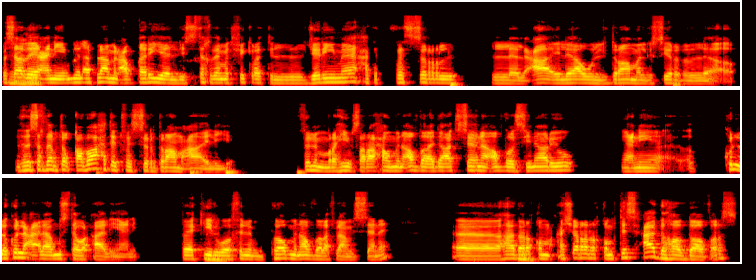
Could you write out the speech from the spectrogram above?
بس هذا. يعني من الأفلام العبقرية اللي استخدمت فكرة الجريمة حتى تفسر ال- العائلة أو الدراما اللي يصير مثلا استخدمت القضاء حتى تفسر دراما عائلية فيلم رهيب صراحة ومن أفضل اداءات السنة أفضل سيناريو يعني كله كله على مستوى عالي يعني فأكيد. هو فيلم top من أفضل أفلام السنة آه هذا. رقم 10 رقم 9 The Holdovers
